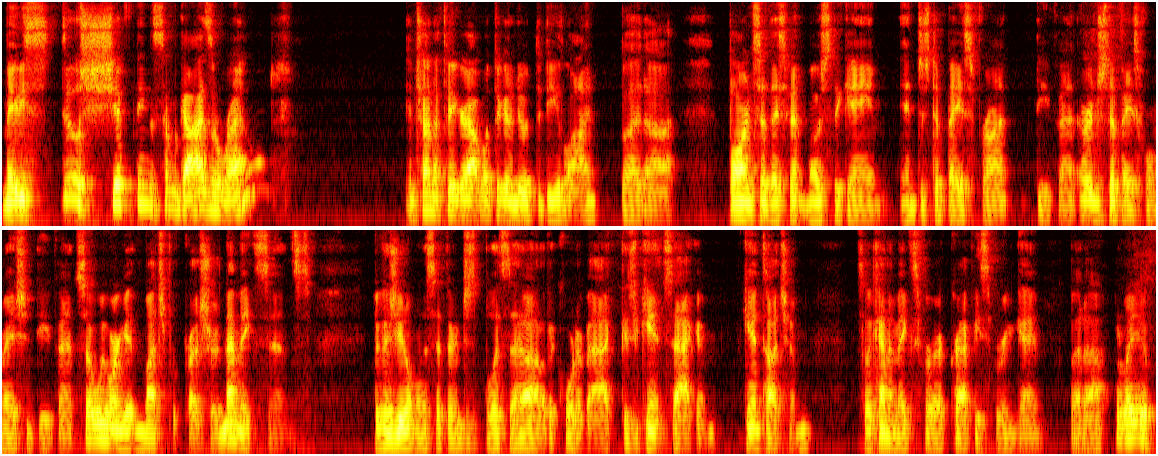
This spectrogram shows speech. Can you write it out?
maybe still shifting some guys around and trying to figure out what they're going to do with the D line. But uh, Barnes said they spent most of the game in just a base front defense or just a base formation defense. So we weren't getting much for pressure, and that makes sense because you don't want to sit there and just blitz the hell out of the quarterback because you can't sack him, can't touch him. So it kind of makes for a crappy spring game. But uh, what about you?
